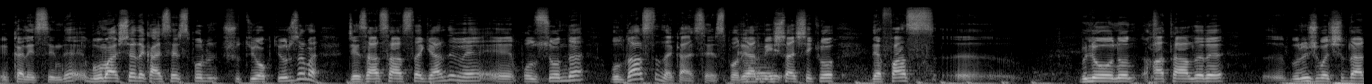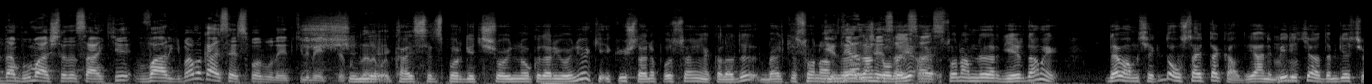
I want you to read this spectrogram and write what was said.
e, kalesinde. Bu maçta da Kayserispor'un şutu yok diyoruz ama ceza sahasına geldi ve e, pozisyonda buldu aslında Kayserispor. Yani Beşiktaş'taki o defans e, bloğunun hataları e, Bruges maçlardan bu maçta da sanki var gibi ama Kayserispor bunu etkili bir etkili Şimdi kullanamadı. Kayserispor geçiş oyununu o kadar iyi oynuyor ki 2-3 tane pozisyon yakaladı. Belki son Girdi hamlelerden dolayı sahası. son hamleler girdi ama devamlı şekilde offside'da kaldı. Yani bir iki adım geç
